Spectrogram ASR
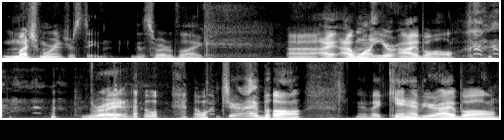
much more interesting. It's sort of like, uh, I I want your eyeball. Right. I want your eyeball. If I can't have your eyeball,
